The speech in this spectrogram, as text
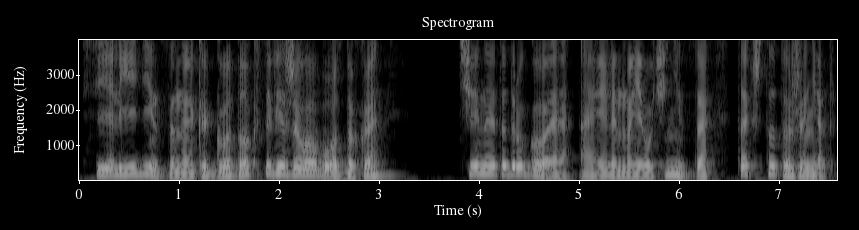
Сиэль единственная, как глоток свежего воздуха. Чина это другое, а Элен моя ученица, так что тоже нет.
